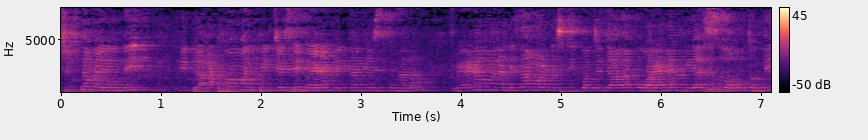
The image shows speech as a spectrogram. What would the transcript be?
సంక్షిప్తమై ఉంది ఇది ప్లాట్ఫామ్ అనిపించేసి మేడం వ్యక్తం చేస్తున్నారు. మేడం మన నిజామాబాద్ డిస్టిక్ వచ్చి దాదాపు వన్ అండ్ హాఫ్ ఇయర్స్ అవుతుంది.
